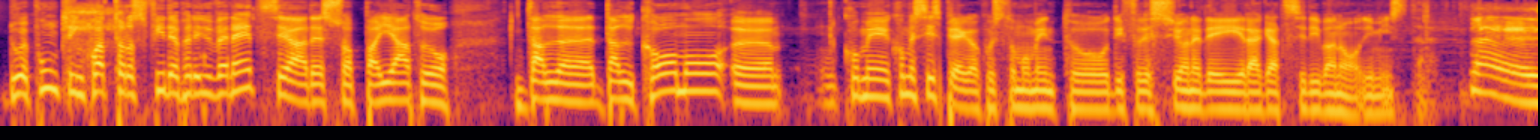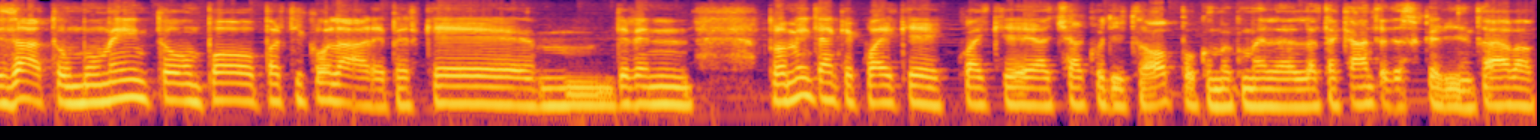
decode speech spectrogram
Due punti in quattro sfide per il Venezia, adesso appaiato dal, dal Como. Eh, come, come, si spiega questo momento di flessione dei ragazzi di Vanoli, mister? Eh, esatto, un momento un po' particolare perché mh, mm, deve, probabilmente anche qualche, qualche, acciacco di troppo, come, come l'attaccante adesso che rientrava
